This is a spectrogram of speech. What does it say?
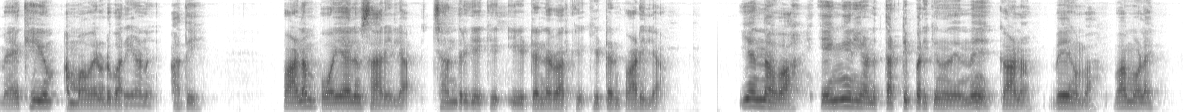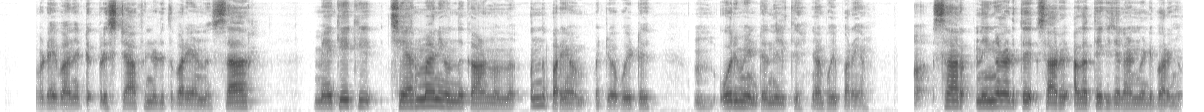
മേഘയും അമ്മാവനോട് പറയാണ്. അതെ. പണം പോയാലും സാരില്ല ചന്ദ്രികയ്ക്ക് ഈ ടെൻഡർ വർക്ക് കിട്ടാൻ പാടില്ല. എന്നാ വാ എങ്ങനെയാണ് തട്ടിപ്പറിക്കുന്നതെന്ന് കാണാം. വേഗം വാ. വാ മോളെ. അവിടെ വന്നിട്ട് ഒരു സ്റ്റാഫിന്റെ അടുത്ത് പറയാണ് സാർ മേഘയ്ക്ക് ചെയർമാനെ ഒന്ന് കാണണമെന്ന് ഒന്ന് പറയാൻ പറ്റുമോ? പോയിട്ട് ഒരു മിനിറ്റ് നിൽക്ക് ഞാൻ പോയി പറയാം. സാർ നിങ്ങളടുത്ത് സാറ് അകത്തേക്ക് ചെല്ലാൻ വേണ്ടി പറഞ്ഞു.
